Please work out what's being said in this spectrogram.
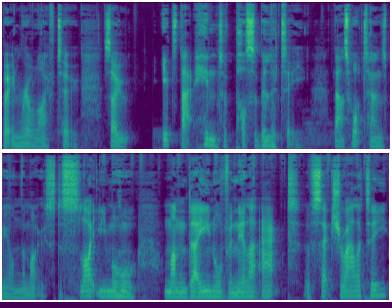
but in real life too. So it's that hint of possibility that's what turns me on the most. A slightly more mundane or vanilla act of sexuality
